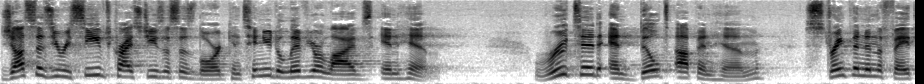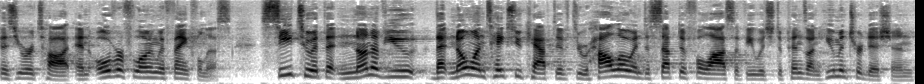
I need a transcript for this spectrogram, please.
just as you received christ jesus as lord continue to live your lives in him rooted and built up in him strengthened in the faith as you were taught and overflowing with thankfulness See to it that none of you, that no one takes you captive through hollow and deceptive philosophy which depends on human tradition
